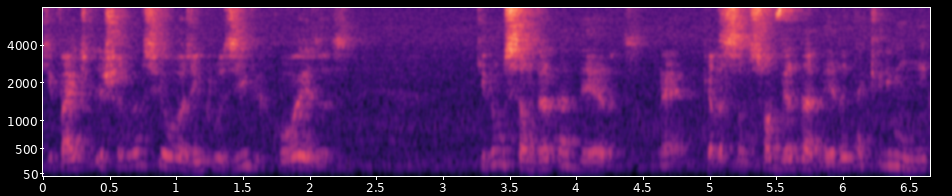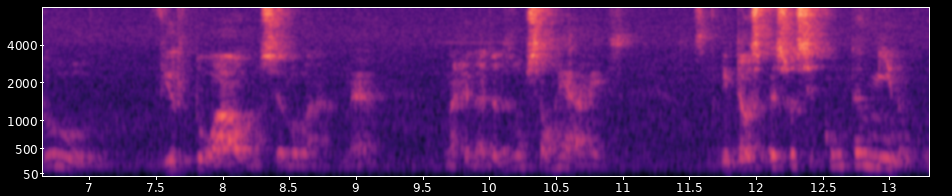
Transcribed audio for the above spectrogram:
que vai te deixando ansioso, inclusive coisas que não são verdadeiras, né? Que elas são só verdadeiras naquele mundo virtual do celular, né? Na realidade elas não são reais. Então as pessoas se contaminam com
